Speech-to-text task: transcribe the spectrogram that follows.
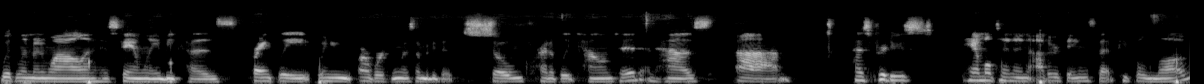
with Lin Manuel and his family because frankly, when you are working with somebody that's so incredibly talented and has, um, has produced Hamilton and other things that people love,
